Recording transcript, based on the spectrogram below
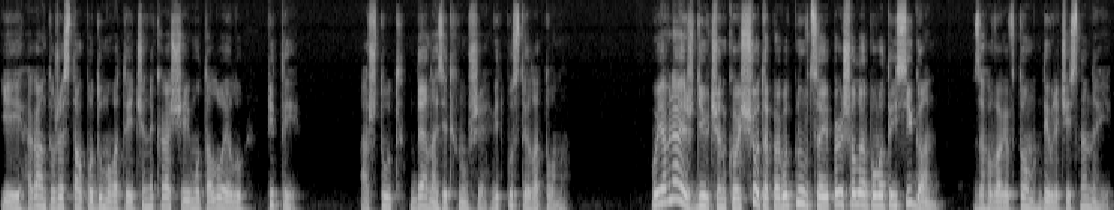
і Рант уже став подумувати, чи не краще йому та Лойлу піти. Аж тут Дена, зітхнувши, відпустила Тома. Уявляєш, дівчинко, що тепер утнув цей пришелепуватий сіган, заговорив Том, дивлячись на неї.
